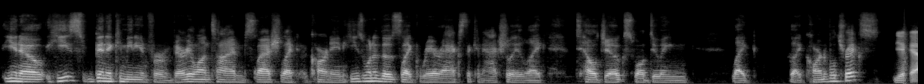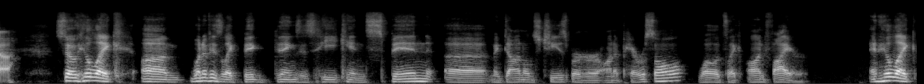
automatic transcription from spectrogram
you know, he's been a comedian for a very long time, slash like a carny, and he's one of those like rare acts that can actually like tell jokes while doing like like carnival tricks. Yeah. So he'll like um one of his like big things is he can spin a McDonald's cheeseburger on a parasol while it's like on fire. And he'll like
